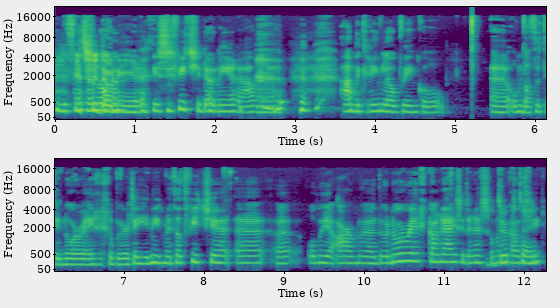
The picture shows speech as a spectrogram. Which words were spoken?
je fietsje een- doneren. een fietsje doneren aan de, aan de kringloopwinkel. eh, omdat het in Noorwegen gebeurt en je niet met dat fietsje eh, eh, onder je arm eh, door Noorwegen kan reizen de rest van de Duct vakantie.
